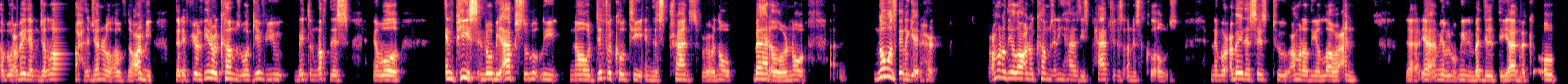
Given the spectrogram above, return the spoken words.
Abu Ubaidah ibn Jarrah, the general of the army, that if your leader comes, we'll give you Baytul Maqdis and we'll in peace, and there will be absolutely no difficulty in this transfer, or no battle, or no no one's gonna get hurt. Umar radiallahu anhu comes and he has these patches on his clothes. And Abu Ubaidah says to Umar radiallahu anhu, Uh, ya Amir al-Mu'minin badil tiyabak, oh,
